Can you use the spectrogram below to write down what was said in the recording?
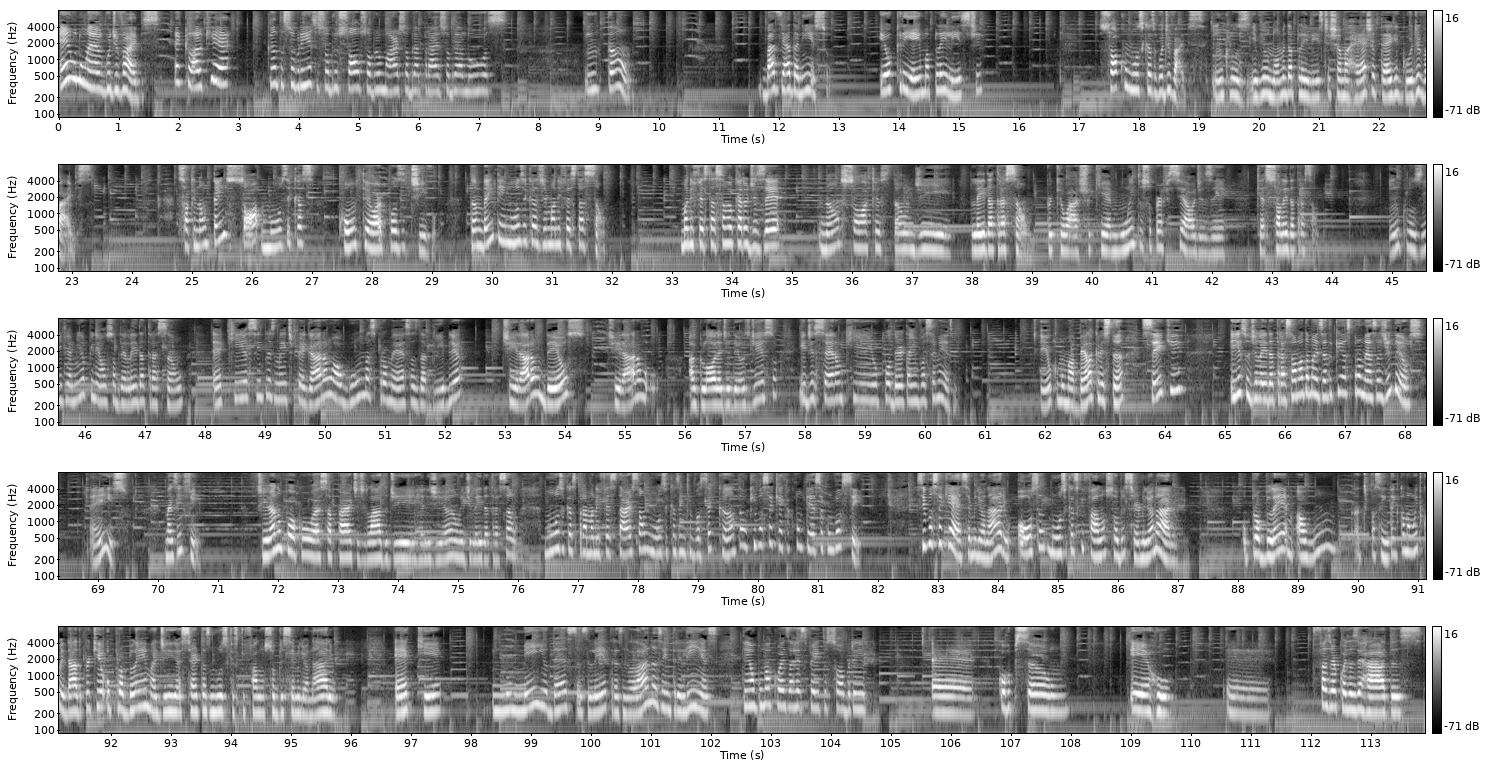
É ou não é good vibes? É claro que é. Canta sobre isso, sobre o sol, sobre o mar, sobre a praia, sobre as luas. Então, baseada nisso, eu criei uma playlist só com músicas good vibes. Inclusive, o nome da playlist chama hashtag good vibes. Só que não tem só músicas com teor positivo. Também tem músicas de manifestação. Manifestação eu quero dizer não só a questão de lei da atração, porque eu acho que é muito superficial dizer que é só lei da atração. Inclusive, a minha opinião sobre a lei da atração é que simplesmente pegaram algumas promessas da Bíblia, tiraram Deus, tiraram a glória de Deus disso e disseram que o poder está em você mesmo. Eu, como uma bela cristã, sei que isso de lei da atração nada mais é do que as promessas de Deus. É isso. Mas enfim, Tirando um pouco essa parte de lado de religião e de lei da atração, músicas para manifestar são músicas em que você canta o que você quer que aconteça com você. Se você quer ser milionário, ouça músicas que falam sobre ser milionário. O problema, algum, tipo assim, tem que tomar muito cuidado porque o problema de certas músicas que falam sobre ser milionário é que no meio dessas letras, lá nas entrelinhas, tem alguma coisa a respeito sobre é, corrupção, erro, é, fazer coisas erradas.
